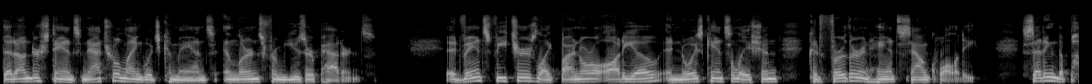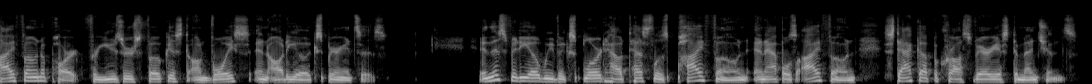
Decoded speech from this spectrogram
that understands natural language commands and learns from user patterns. Advanced features like binaural audio and noise cancellation could further enhance sound quality setting the Pi phone apart for users focused on voice and audio experiences. In this video, we've explored how Tesla's Pi phone and Apple's iPhone stack up across various dimensions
